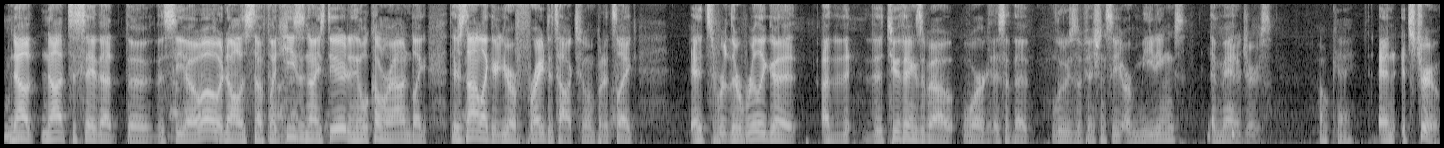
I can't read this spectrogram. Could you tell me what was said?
now not to say that the the coo and all this stuff like he's a nice dude and he'll come around like there's not like a, you're afraid to talk to him but it's like it's re- they're really good. At, uh, the, the two things about work they said that lose efficiency are meetings and managers. Okay. and it's true.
